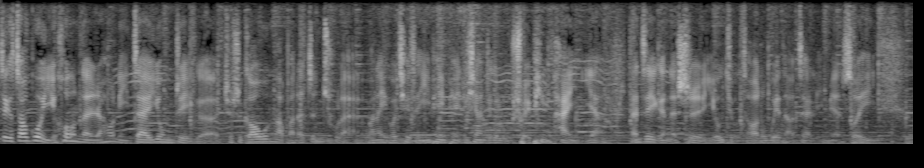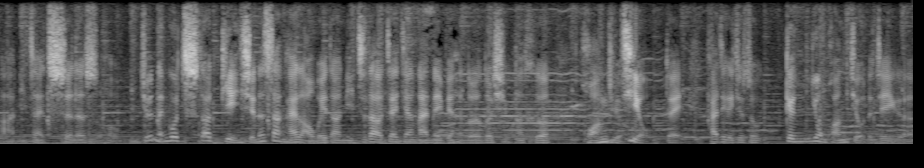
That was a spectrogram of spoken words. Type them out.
这个糟过以后呢，然后你再用这个就是高温啊把它蒸出来，完了以后切成一片一片，就像这个卤水拼盘一样。但这个呢是有酒糟的味道在里面，所以啊你在吃的时候你就能够吃到典型的上海老味道。你知道在江南那边很多人都喜欢喝黄酒，对它这个就是跟用黄酒的这个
